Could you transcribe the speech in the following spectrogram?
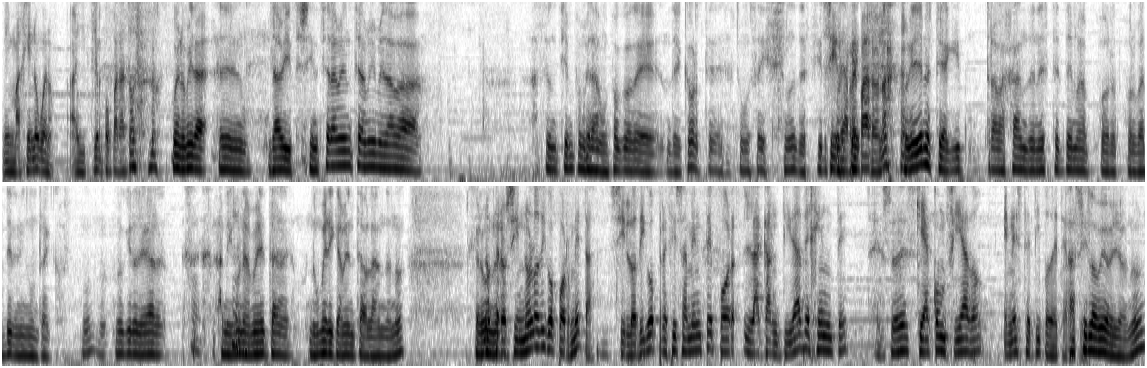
me imagino, bueno, hay tiempo para todo, ¿no? Bueno, mira, eh, David, sinceramente a mí me daba hace un tiempo me da un poco de, corte, como se dice, ¿no? Decir sí, de reparo, ¿no? Porque yo no estoy aquí trabajando en este tema por, batir ningún récord. ¿no? quiero llegar a ninguna meta numéricamente hablando, ¿no? Pero, no, pero si no lo digo por meta, si lo digo precisamente por la cantidad de gente Eso es, que ha confiado en este tipo de terapia. Así lo veo yo, ¿no?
